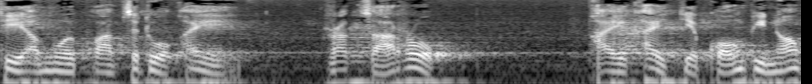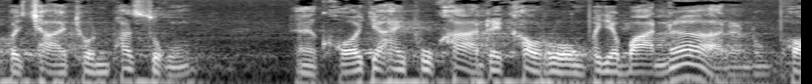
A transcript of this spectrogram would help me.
ที่อำนวยความสะดวกให้รักษาโรค ภัยไข้เจ็บของพี่น้องประชาชนพระสงฆ์ขอจะให้ผู้ฆ่าได้เข้าโรงพยาบาลเนอะหลวงพ่อ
